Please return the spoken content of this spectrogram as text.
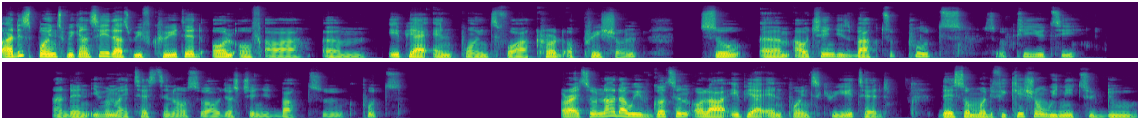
at this point, we can say that we've created all of our um, API endpoints for our CRUD operation. So um, I'll change this back to put, so PUT, and then even my testing also, I'll just change it back to put. All right, so now that we've gotten all our API endpoints created, there's some modification we need to do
